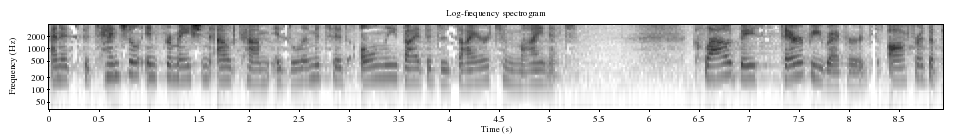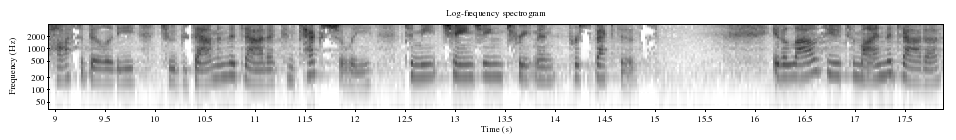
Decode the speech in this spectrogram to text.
and its potential information outcome is limited only by the desire to mine it. Cloud based therapy records offer the possibility to examine the data contextually to meet changing treatment perspectives. It allows you to mine the data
